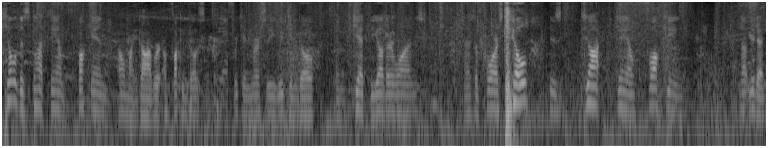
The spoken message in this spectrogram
kill this goddamn fucking oh my god we're a fucking this freaking mercy. We can go and get the other ones. As of course kill is goddamn fucking no you're dead.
